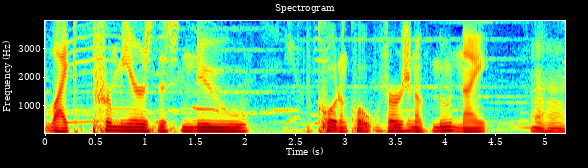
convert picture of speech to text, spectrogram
like premieres this new quote unquote version of Moon Knight. Mm-hmm.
